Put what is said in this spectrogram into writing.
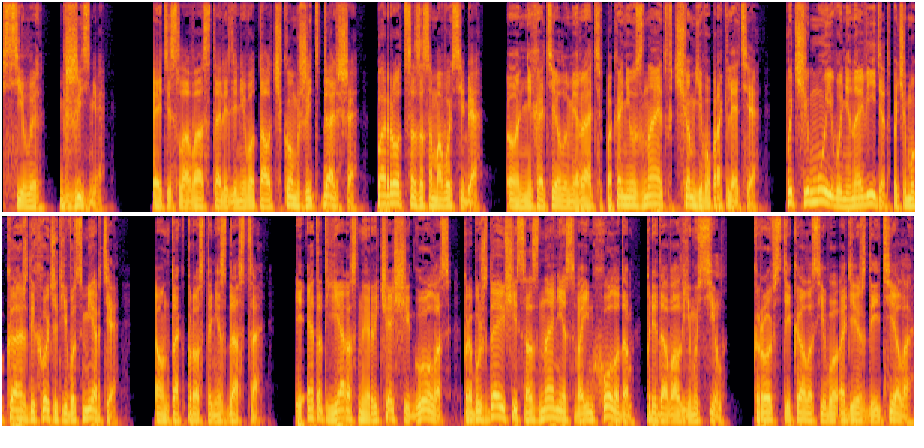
Силы к жизни. Эти слова стали для него толчком жить дальше, бороться за самого себя. Он не хотел умирать, пока не узнает, в чем его проклятие. Почему его ненавидят, почему каждый хочет его смерти. Он так просто не сдастся. И этот яростный рычащий голос, пробуждающий сознание своим холодом, придавал ему сил. Кровь стекала с его одежды и тела.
